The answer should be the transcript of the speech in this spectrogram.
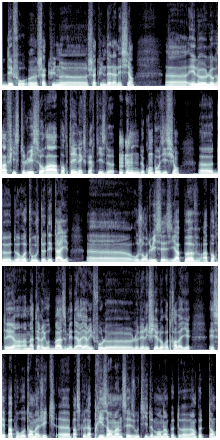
défauts. chacune d'elles a les siens. et le, graphiste, lui, saura apporter une expertise de composition, de, de retouche, de détails euh, aujourd'hui, ces IA peuvent apporter un, matériau de base, mais derrière, il faut le, vérifier, le retravailler. Et c'est pas pour autant magique, euh, parce que la prise en main de ces outils demande un peu de, euh, temps.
